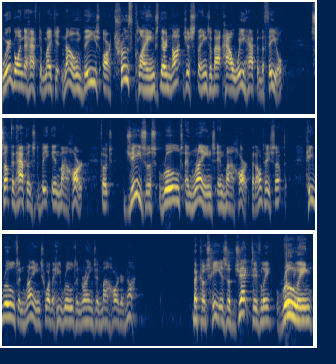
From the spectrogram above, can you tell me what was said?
we're going to have to make it known these are truth claims. They're not just things about how we happen to feel. Something happens to be in my heart. Folks, Jesus rules and reigns in my heart. But I'll tell you something. He rules and reigns whether He rules and reigns in my heart or not. Because He is objectively ruling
